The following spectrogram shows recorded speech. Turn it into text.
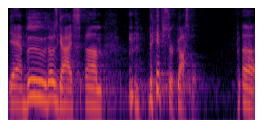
yeah, boo, those guys. Um, the hipster gospel. Uh,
